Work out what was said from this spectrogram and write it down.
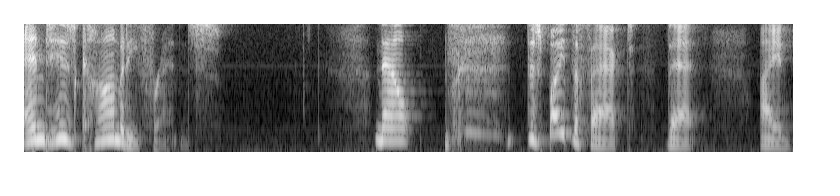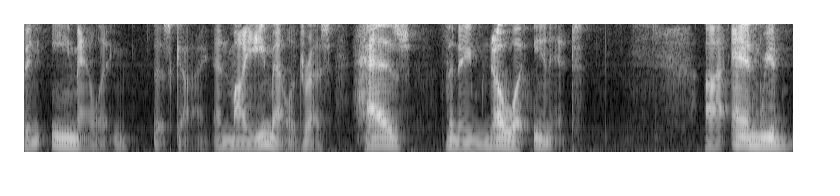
and his comedy friends. Now, despite the fact that I had been emailing this guy and my email address has the name Noah in it, uh, and we had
